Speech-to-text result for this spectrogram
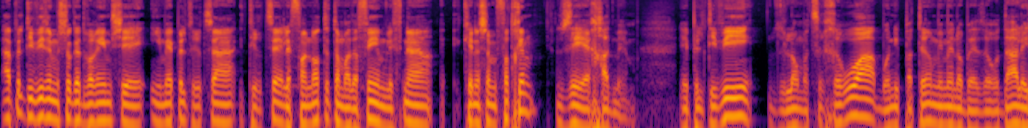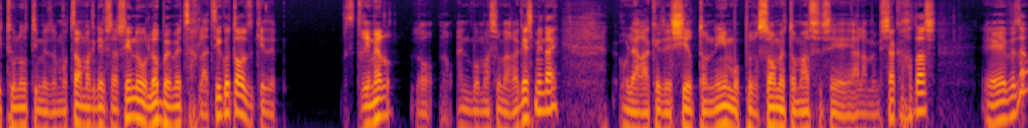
אפל TV זה מסוג הדברים שאם אפל תרצה תרצה לפנות את המדפים לפני הכנס המפתחים זה יהיה אחד מהם. Apple TV זה לא מצריך אירוע בוא ניפטר ממנו באיזה הודעה לעיתונות עם איזה מוצר מגניב שעשינו לא באמת צריך להציג אותו כי זה סטרימר לא, לא אין בו משהו מרגש מדי אולי רק איזה סרטונים או פרסומת או משהו שעל הממשק החדש אה, וזהו.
